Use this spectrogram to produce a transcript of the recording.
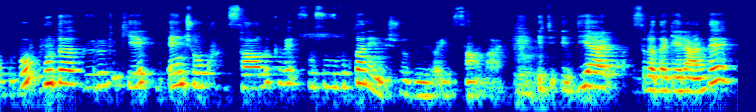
oldu bu. Burada görüldü ki en çok sağlık ve susuzluktan endişe duyuyor insanlar. E, Diğer sırada gelen de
